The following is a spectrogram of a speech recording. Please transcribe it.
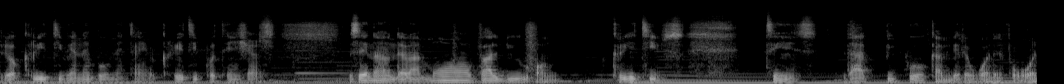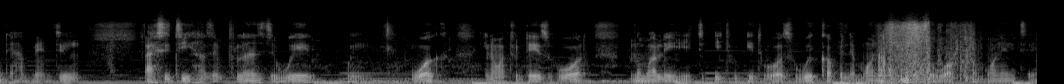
your creative enablement, and your creative potentials. We say now there are more value on creatives things that people can be rewarded for what they have been doing. ICT has influenced the way we work in our today's world. Normally, it it, it was wake up in the morning to work from morning to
